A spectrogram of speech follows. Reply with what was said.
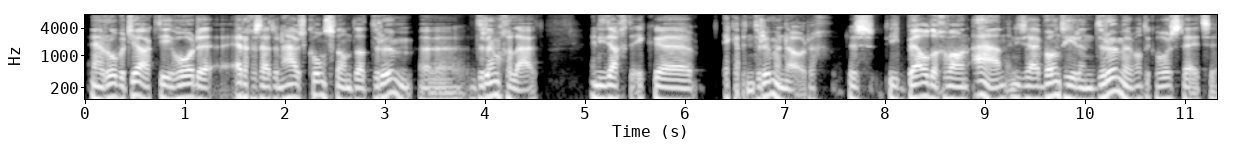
En Robert Jack, die hoorde ergens uit hun huis constant dat drum, eh, drumgeluid. En die dacht, ik, eh, ik heb een drummer nodig. Dus die belde gewoon aan en die zei, woont hier een drummer? Want ik hoor steeds, eh,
